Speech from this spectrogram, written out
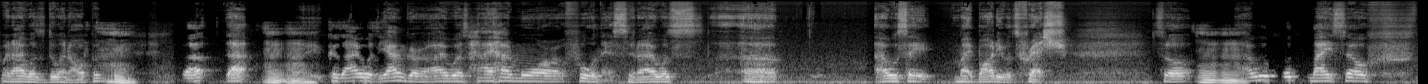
when I was doing open. Mm. But that because mm-hmm. I was younger, I was I had more fullness, and I was uh, I would say my body was fresh. So mm-hmm. I would put myself,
